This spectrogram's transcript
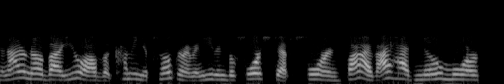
And I don't know about you all, but coming to program and even before steps four and five, I had no more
